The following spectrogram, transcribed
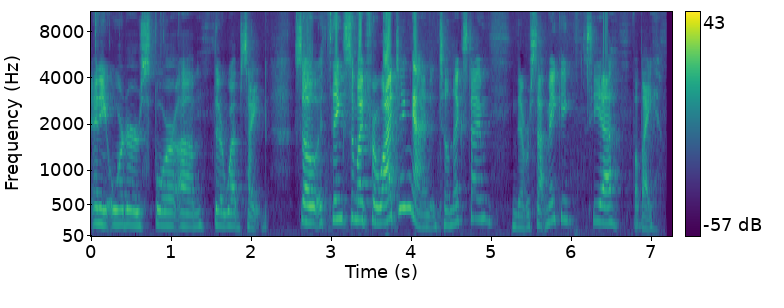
any orders for um, their website. So thanks so much for watching and until next time, never stop making. See ya. Bye-bye.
